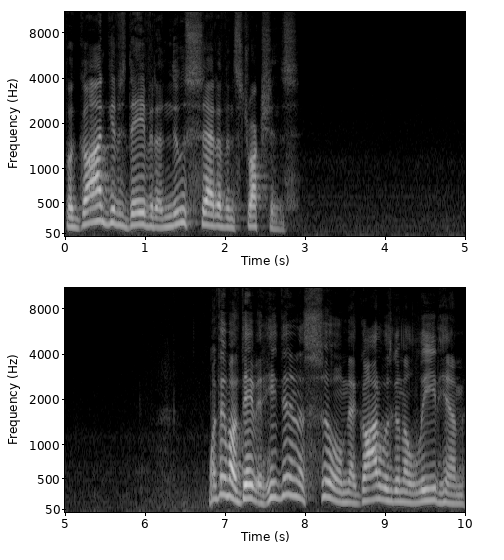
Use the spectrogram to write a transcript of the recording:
But God gives David a new set of instructions. One thing about David, he didn't assume that God was going to lead him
